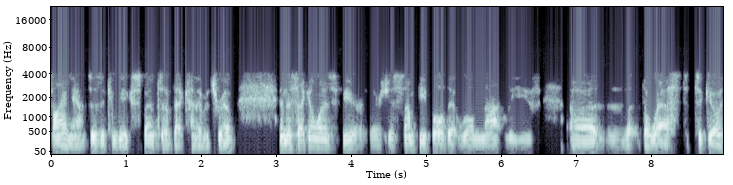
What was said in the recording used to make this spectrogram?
finances. It can be expensive, that kind of a trip. And the second one is fear. There's just some people that will not leave uh, the, the, West to go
